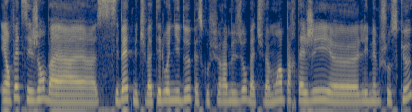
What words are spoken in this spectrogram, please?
Et en fait, ces gens, bah, c'est bête, mais tu vas t'éloigner d'eux parce qu'au fur et à mesure, bah, tu vas moins partager euh, les mêmes choses qu'eux.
